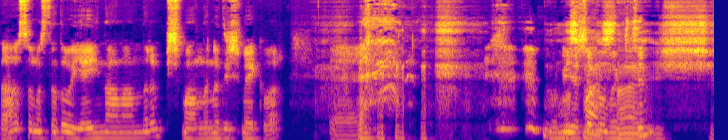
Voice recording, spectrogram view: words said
daha sonrasında da o yayınlananların pişmanlığına düşmek var. E, Bunu Osman sana için. Şu,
